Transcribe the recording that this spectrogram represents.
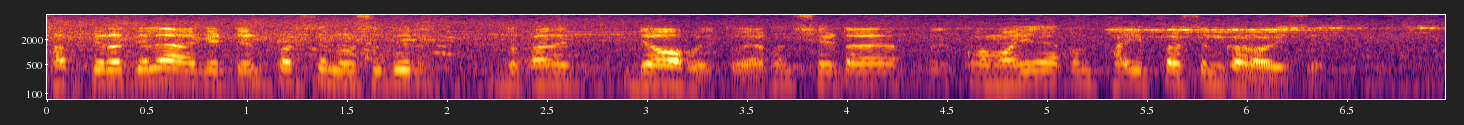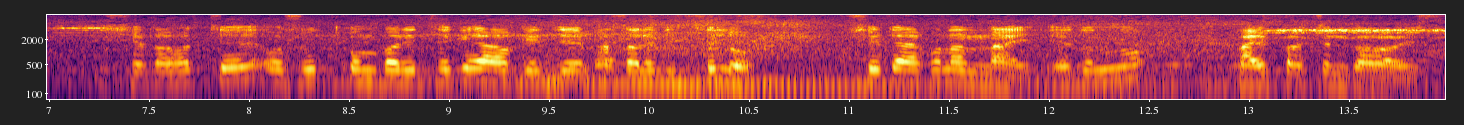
সাতক্ষীরা জেলায় আগে টেন পার্সেন্ট ওষুধের দোকানে দেওয়া হতো এখন সেটা কমাইয়ে এখন ফাইভ পার্সেন্ট করা হয়েছে। সেটা হচ্ছে ওষুধ কোম্পানি থেকে আগে যে ফ্যাসিলিটি ছিল, সেটা এখন আর নাই। এজন্য ফাইভ পার্সেন্ট করা হয়েছে।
